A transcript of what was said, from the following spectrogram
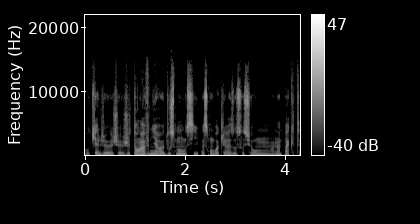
auxquelles je, tends à venir doucement aussi parce qu'on voit que les réseaux sociaux ont un impact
